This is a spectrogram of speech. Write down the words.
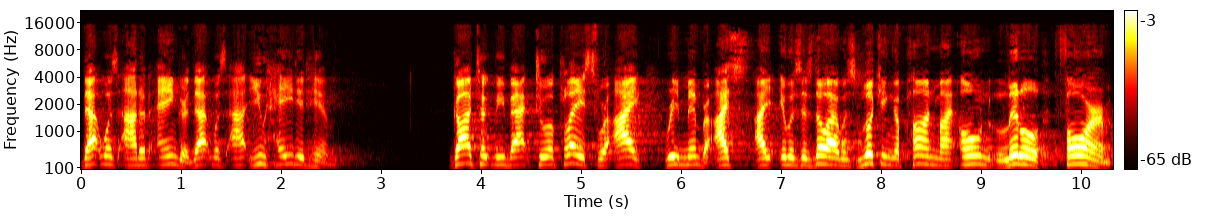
That was out of anger. That was out, you hated him. God took me back to a place where I remember. I, I, it was as though I was looking upon my own little form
